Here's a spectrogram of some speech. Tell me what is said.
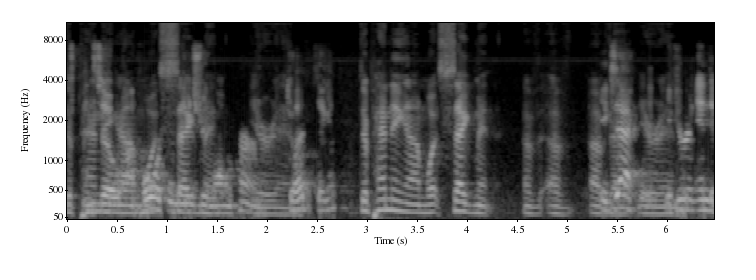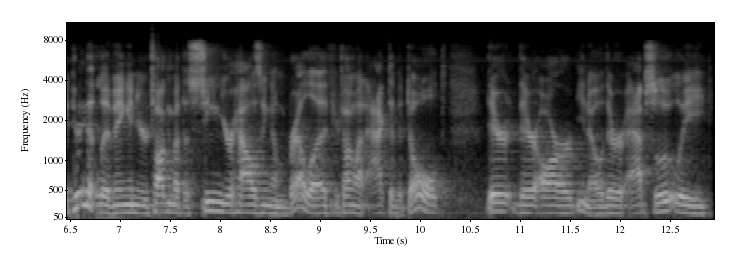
Depending so on what segment you're in. Ahead, Depending on what segment of, of, of exactly. You're if you're in independent living and you're talking about the senior housing umbrella, if you're talking about active adult, there there are you know there are absolutely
